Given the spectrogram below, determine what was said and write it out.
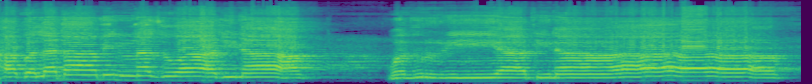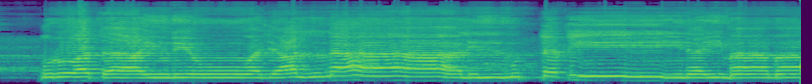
هب لنا من أزواجنا وذرياتنا قرة أعين واجعلنا للمتقين إماما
